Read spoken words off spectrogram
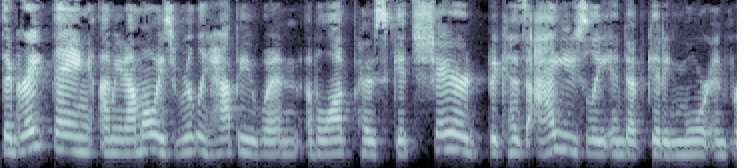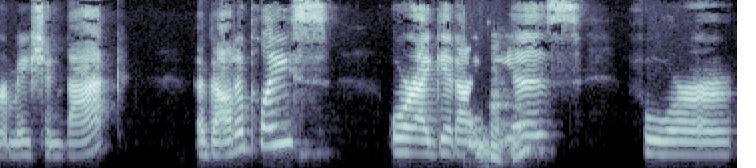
the great thing, I mean, I'm always really happy when a blog post gets shared because I usually end up getting more information back about a place or I get mm-hmm. ideas mm-hmm. for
